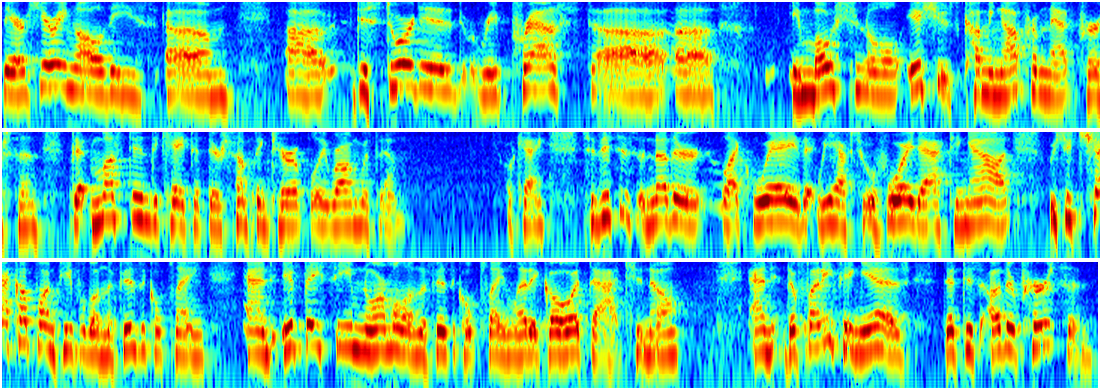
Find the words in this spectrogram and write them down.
they're hearing all these um, uh, distorted, repressed, uh, uh emotional issues coming up from that person that must indicate that there's something terribly wrong with them. Okay, so this is another like way that we have to avoid acting out. We should check up on people on the physical plane, and if they seem normal on the physical plane, let it go at that. You know, and the funny thing is that this other person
